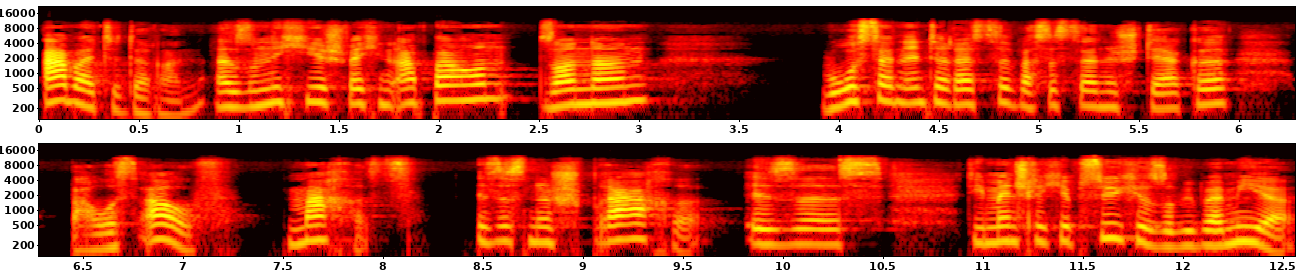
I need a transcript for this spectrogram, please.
Arbeite daran. Also nicht hier Schwächen abbauen, sondern wo ist dein Interesse? Was ist deine Stärke? Bau es auf. Mach es. Ist es eine Sprache? Ist es die menschliche Psyche, so wie bei mir?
